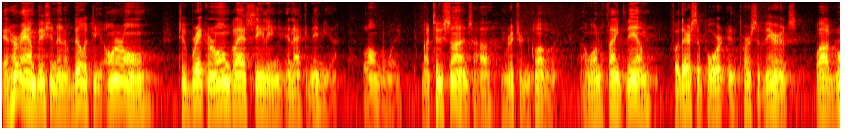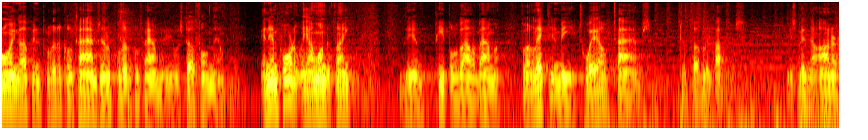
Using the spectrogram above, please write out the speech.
and her ambition and ability on her own to break her own glass ceiling in academia along the way my two sons, Richard and Claude. I want to thank them for their support and perseverance while growing up in political times in a political family. It was tough on them. And importantly, I want to thank the people of Alabama for electing me 12 times to public office. It's been the honor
